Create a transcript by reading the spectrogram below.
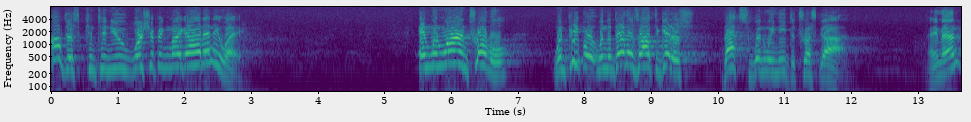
I'll just continue worshiping my God anyway. And when we're in trouble, when people, when the devil's out to get us, that's when we need to trust God. Amen?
